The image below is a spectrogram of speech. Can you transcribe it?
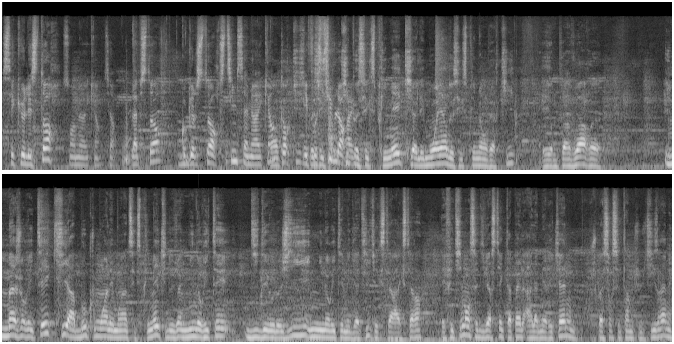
C'est que les stores sont américains. L'App Store, Google Store, Steam c'est Et américain. encore qui, Il peut qui peut s'exprimer, qui a les moyens de s'exprimer envers qui, et on peut avoir euh, une majorité qui a beaucoup moins les moyens de s'exprimer, qui devient une minorité d'idéologie, une minorité médiatique, etc. etc. Effectivement, cette diversité que tu appelles à l'américaine, je suis pas sûr que c'est le terme que tu utiliserais, mais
